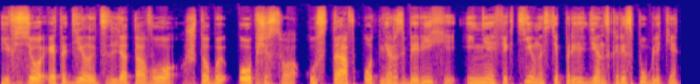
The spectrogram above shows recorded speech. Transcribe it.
И все это делается для того, чтобы общество, устав от неразберихи и неэффективности президентской республики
